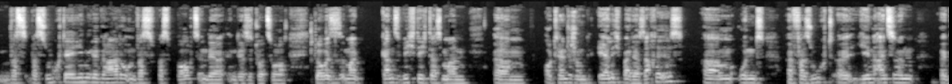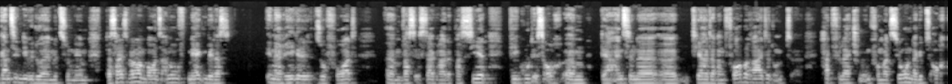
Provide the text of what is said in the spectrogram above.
was, was sucht derjenige gerade und was, was braucht es in der, in der Situation aus. Ich glaube, es ist immer ganz wichtig, dass man ähm, authentisch und ehrlich bei der Sache ist ähm, und äh, versucht, äh, jeden Einzelnen äh, ganz individuell mitzunehmen. Das heißt, wenn man bei uns anruft, merken wir das in der Regel sofort, ähm, was ist da gerade passiert, wie gut ist auch ähm, der einzelne äh, Tierhalter dann vorbereitet und hat vielleicht schon Informationen. Da gibt es auch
